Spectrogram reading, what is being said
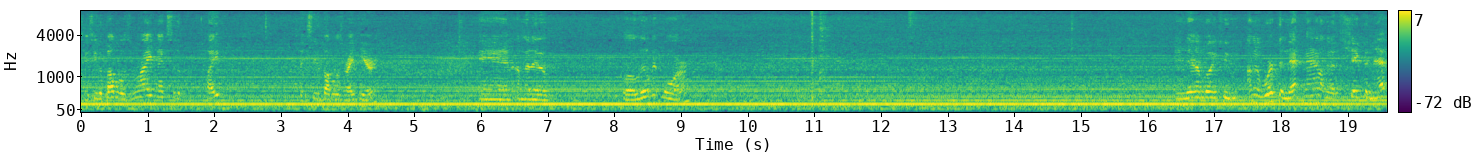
So you see the bubble is right next to the pipe. The You see the bubble is right here. And I'm going to blow a little bit more. And then I'm going to, I'm going to work the net now. I'm going to shake the net.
